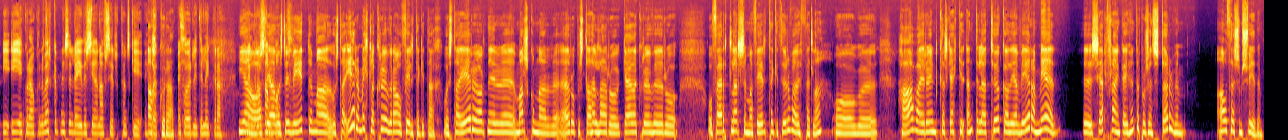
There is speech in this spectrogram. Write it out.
í, í einhverju ákveðnu verkefni sem leiðir síðan af sér kannski eitthvað, eitthvað örlítið lengra Já, lengra því að veist, við vitum að veist, það eru mikla kröfur á fyrirtæki í dag. Veist, það eru orðnir marskonar Európustahlar og gæðakröfur og, og ferlar sem að fyrirtæki þurfa að uppfella og uh, hafa í raun kannski ekki endilega tök á því að vera með uh, sérfræðinga í 100% störfum á þessum sviðum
